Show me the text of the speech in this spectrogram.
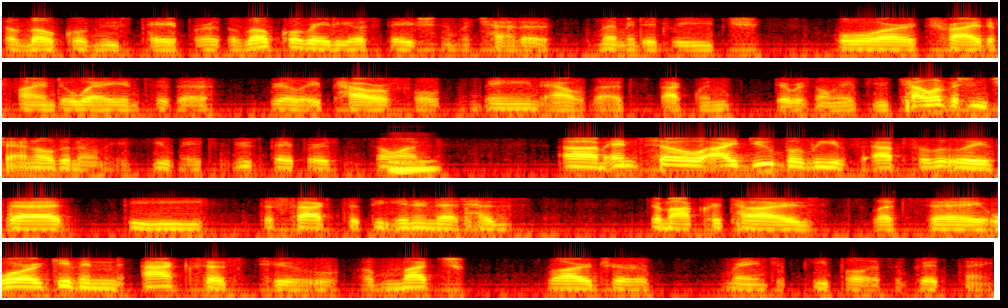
the local newspaper, the local radio station, which had a limited reach, or try to find a way into the really powerful main outlets back when there was only a few television channels and only a few major newspapers and so mm-hmm. on. Um, and so I do believe absolutely that the the fact that the internet has democratized, let's say, or given access to a much larger range of people is a good thing.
